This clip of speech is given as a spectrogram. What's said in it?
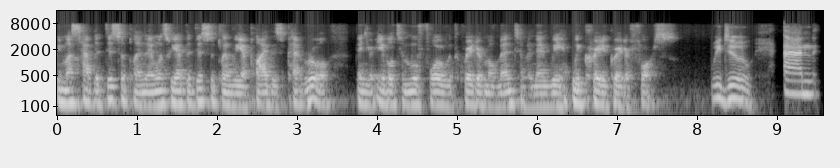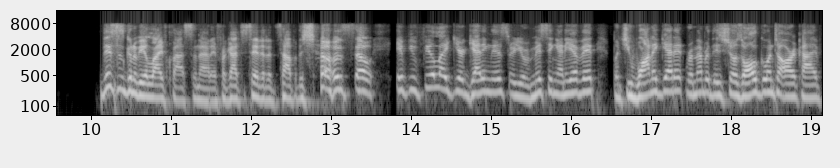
we must have the discipline. And once we have the discipline, we apply this pet rule, then you're able to move forward with greater momentum and then we, we create a greater force. We do. And this is going to be a live class tonight. I forgot to say that at the top of the show. So if you feel like you're getting this or you're missing any of it, but you want to get it, remember these shows all go into archive,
